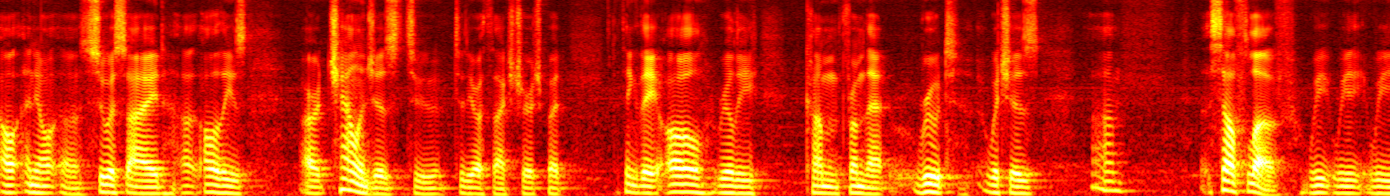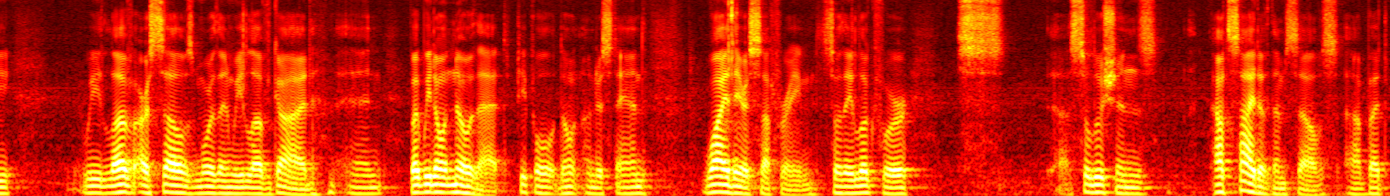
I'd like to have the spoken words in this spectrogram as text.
know, any, uh, suicide, uh, all of these are challenges to, to the Orthodox Church, but I think they all really come from that root, which is um, self-love. We, we, we, we love ourselves more than we love God, and but we don't know that. People don't understand why they are suffering, so they look for uh, solutions outside of themselves. Uh, but,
